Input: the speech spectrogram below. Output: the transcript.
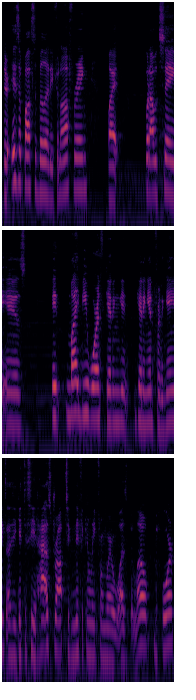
there is a possibility of an offering, but what I would say is it might be worth getting getting in for the gains as you get to see it has dropped significantly from where it was below before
